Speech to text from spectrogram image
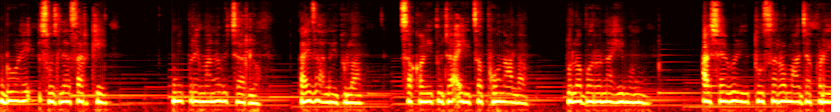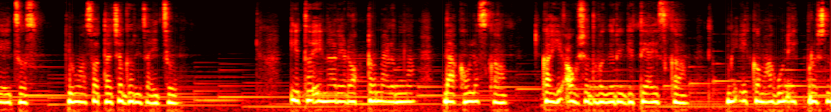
डोळे सुजल्यासारखे. मी प्रेमानं विचारलं काय झालंय तुला? सकाळी तुझ्या आईचा फोन आला. तुला बरं नाही म्हणून. अशा वेळी तू सरळ माझ्याकडे यायचंस किंवा स्वतःच्या घरी जायचं? इथं येणाऱ्या डॉक्टर मॅडमना दाखवलंस का? काही औषध वगैरे घेते आहेस का? मी एकामागून एक प्रश्न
